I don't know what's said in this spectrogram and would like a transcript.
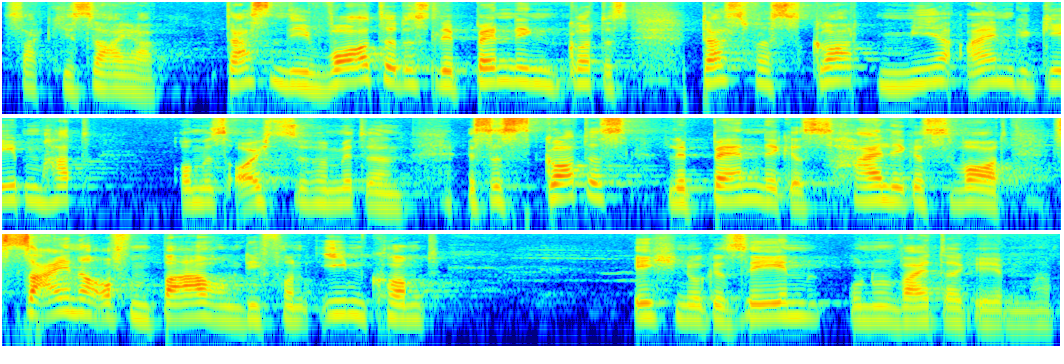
sagt Jesaja. Das sind die Worte des lebendigen Gottes. Das, was Gott mir eingegeben hat, um es euch zu vermitteln. Es ist Gottes lebendiges, heiliges Wort, seine Offenbarung, die von ihm kommt ich nur gesehen und nun weitergeben habe.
